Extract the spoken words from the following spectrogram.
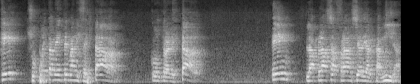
que supuestamente manifestaban contra el Estado en la Plaza Francia de Altamira,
